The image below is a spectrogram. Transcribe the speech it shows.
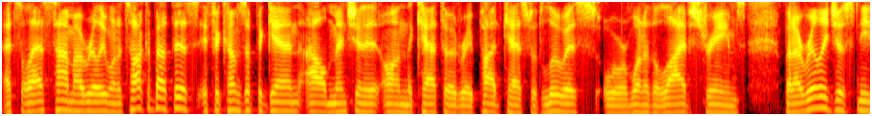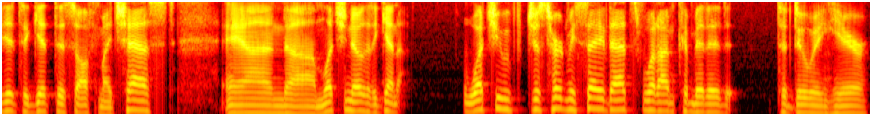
That's the last time I really want to talk about this. If it comes up again, I'll mention it on the Cathode Ray podcast with Lewis or one of the live streams. But I really just needed to get this off my chest and um, let you know that, again, what you've just heard me say, that's what I'm committed to doing here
